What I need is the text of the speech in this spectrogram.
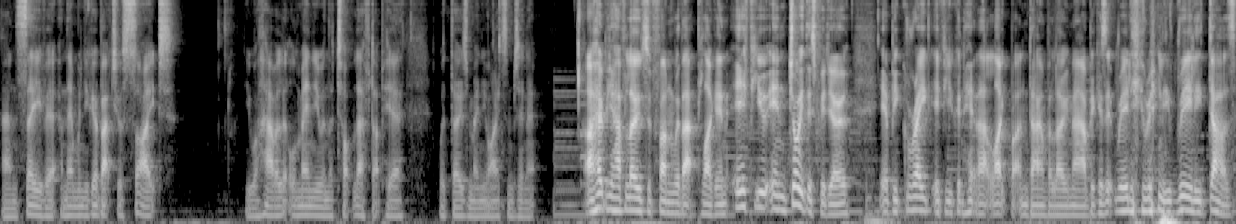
and save it and then when you go back to your site you will have a little menu in the top left up here with those menu items in it. I hope you have loads of fun with that plugin. If you enjoyed this video, it'd be great if you can hit that like button down below now because it really, really, really does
